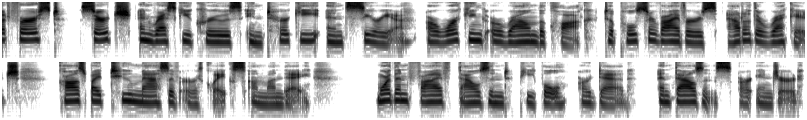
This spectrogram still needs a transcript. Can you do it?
But first, search and rescue crews in Turkey and Syria are working around the clock to pull survivors out of the wreckage caused by two massive earthquakes on Monday. More than 5,000 people are dead and thousands are injured.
